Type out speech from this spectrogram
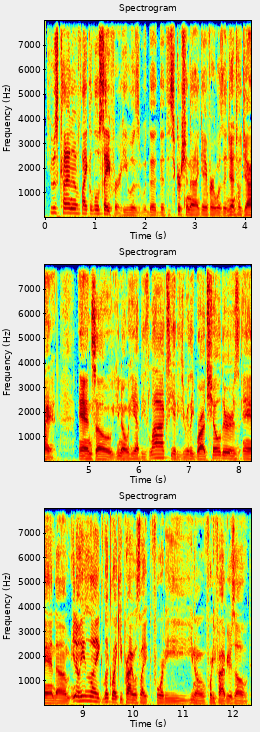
he was kind of like a little safer. He was, the, the description I gave her was a gentle giant. And so, you know, he had these locks, he had these really broad shoulders, and, um, you know, he like, looked like he probably was like 40, you know, 45 years old.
